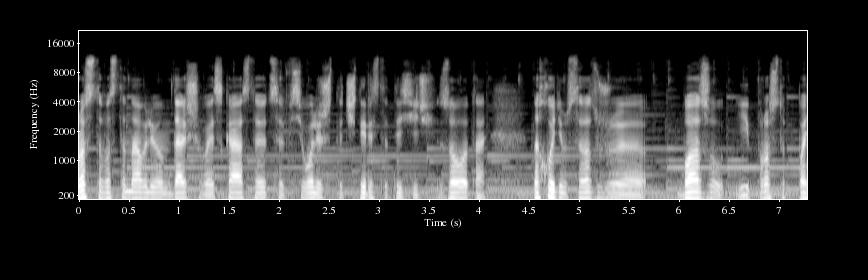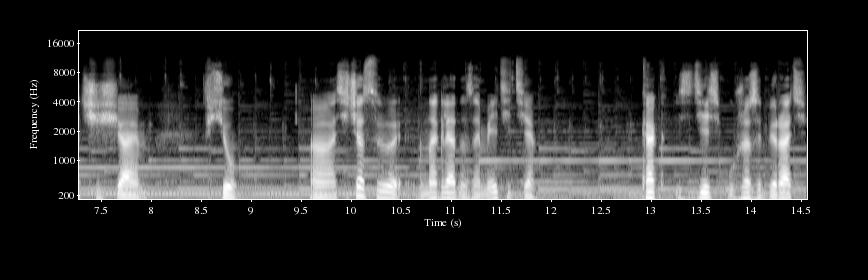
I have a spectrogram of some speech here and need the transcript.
Просто восстанавливаем дальше войска, остается всего лишь 400 тысяч золота. Находим сразу же базу и просто почищаем всю. А, сейчас вы наглядно заметите, как здесь уже забирать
